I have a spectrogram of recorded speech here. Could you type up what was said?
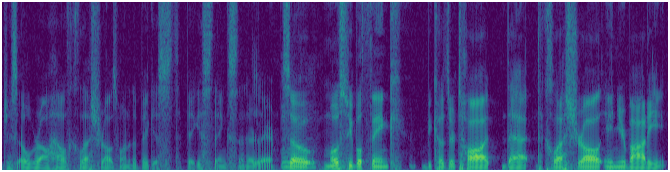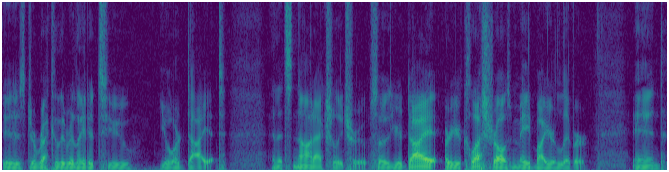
just overall health, cholesterol is one of the biggest biggest things that are there. So Mhm. most people think because they're taught that the cholesterol in your body is directly related to your diet, and it's not actually true. So your diet or your cholesterol is made by your liver, and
